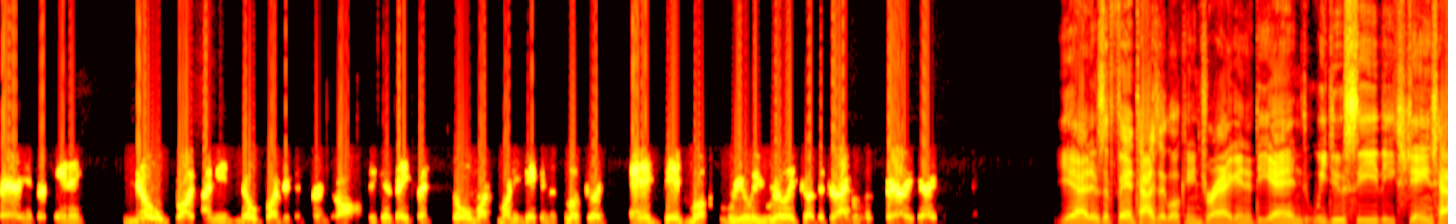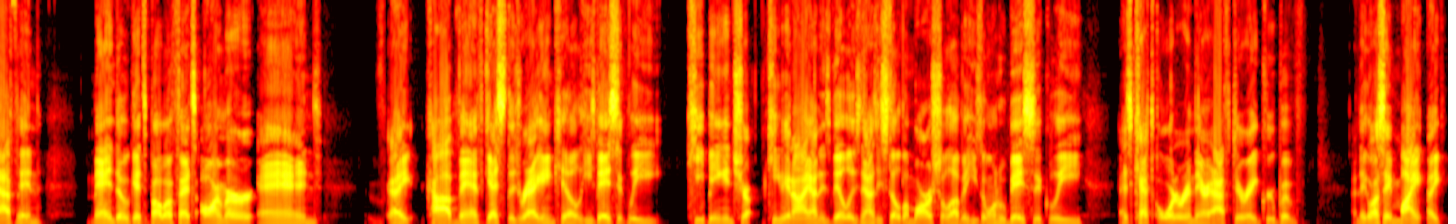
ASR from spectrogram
very entertaining. No, but I mean, no budget concerns at all because they spent so much money making this look good, and it did look really, really good. The dragon was very, very. Yeah, there's a fantastic looking dragon. At the end, we do see the exchange happen. Mando gets Boba Fett's armor, and like Cobb Vanth gets the dragon kill. He's basically keeping and keeping an eye on his village now. He's still the marshal of it. He's the one who basically has kept order in there after a group of, I think I want to say, mi- like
